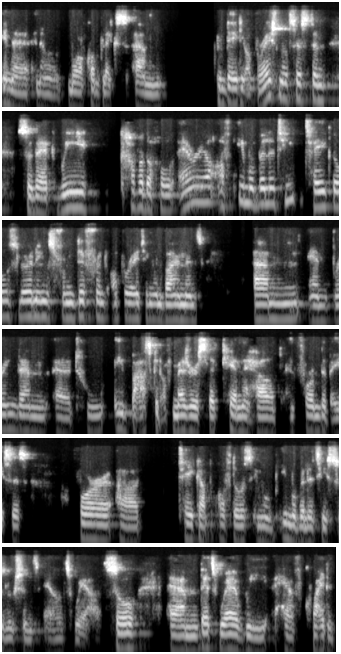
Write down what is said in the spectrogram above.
in a in a more complex um, daily operational system, so that we cover the whole area of e-mobility, take those learnings from different operating environments, um, and bring them uh, to a basket of measures that can help and form the basis for uh, take up of those e-mobility solutions elsewhere. So um, that's where we have quite a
